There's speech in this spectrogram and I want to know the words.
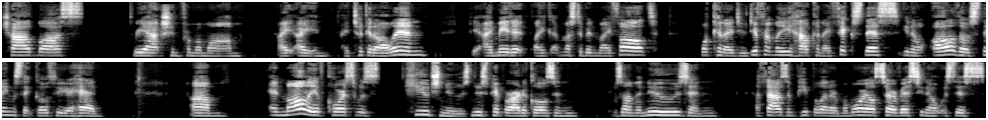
child loss reaction from a mom. I I, I took it all in. I made it like it must have been my fault. What can I do differently? How can I fix this? You know, all of those things that go through your head. Um, and Molly, of course, was huge news, newspaper articles, and was on the news, and a thousand people at her memorial service. You know, it was this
